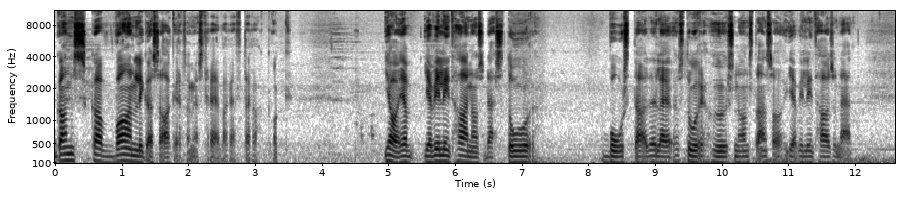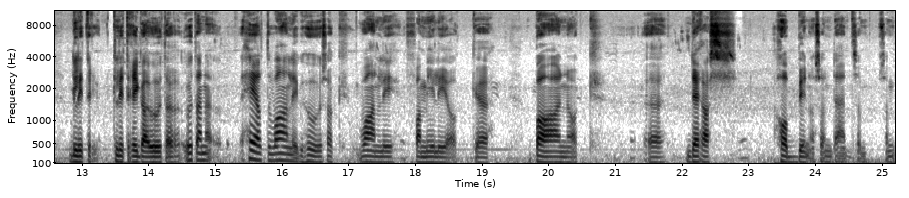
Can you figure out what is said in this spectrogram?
ganska vanliga saker som jag strävar efter och, och ja, jag, jag vill inte ha någon sådär stor bostad eller stor hus någonstans och jag vill inte ha sådana glittr, glittriga ytor utan helt vanlig hus och vanlig familj och uh, barn och uh, deras hobbyn och sånt där som, som,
